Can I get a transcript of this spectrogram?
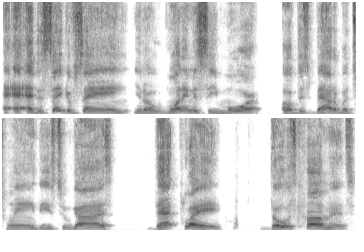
at, at the sake of saying, you know, wanting to see more of this battle between these two guys, that play, those comments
